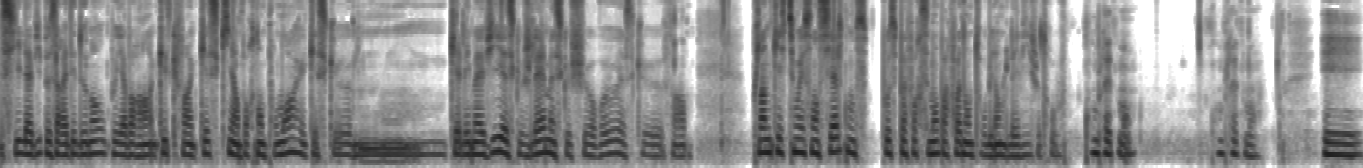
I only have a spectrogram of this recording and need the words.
si la vie peut s'arrêter demain ou peut y avoir un qu'est-ce enfin qu'est-ce qui est important pour moi et qu'est-ce que hum, quelle est ma vie? Est-ce que je l'aime? Est-ce que je suis heureux? Est-ce que enfin plein de questions essentielles qu'on se pose pas forcément parfois dans le tourbillon de la vie, je trouve. Complètement, complètement. Et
